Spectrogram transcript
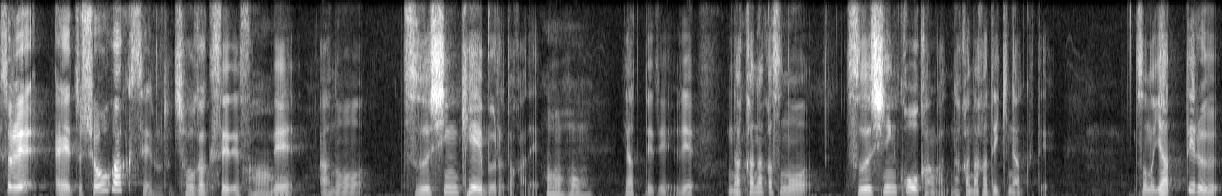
それ、えー、と小学生の時？小学生です。であの通信ケーブルとかでやっててでなかなかその通信交換がなかなかできなくてそのやってる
